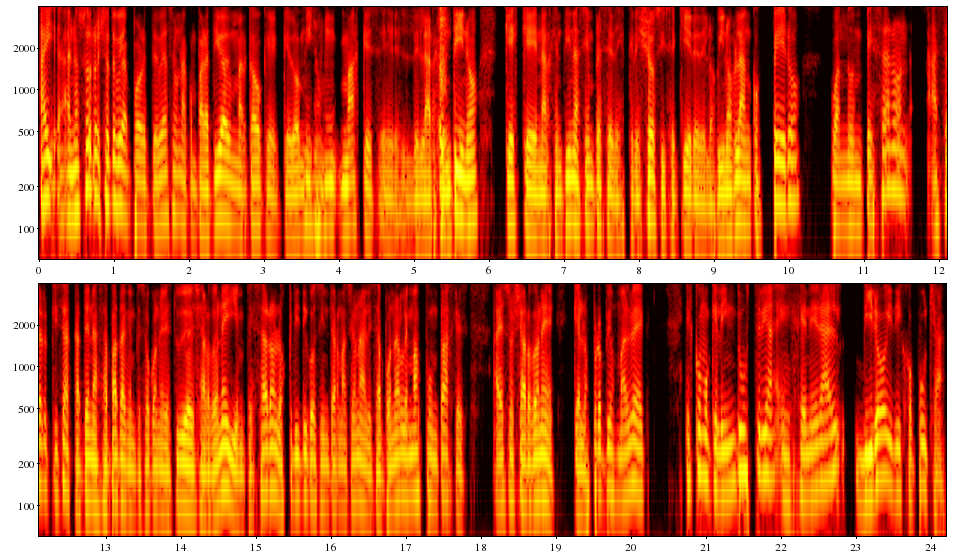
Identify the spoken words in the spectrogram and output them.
a nosotros, yo te voy a, te voy a hacer una comparativa de un mercado que, que, domino más, que es el del argentino, que es que en Argentina siempre se descreyó, si se quiere, de los vinos blancos, pero cuando empezaron hacer quizás Catena Zapata, que empezó con el estudio del Chardonnay, y empezaron los críticos internacionales a ponerle más puntajes a esos Chardonnay que a los propios Malbec, es como que la industria en general viró y dijo, pucha,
